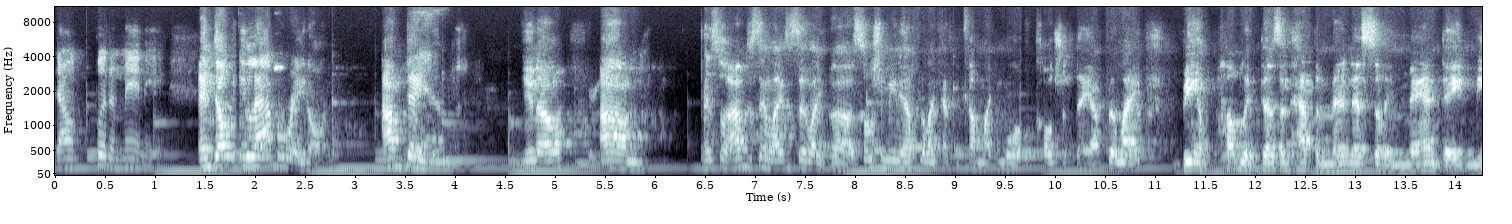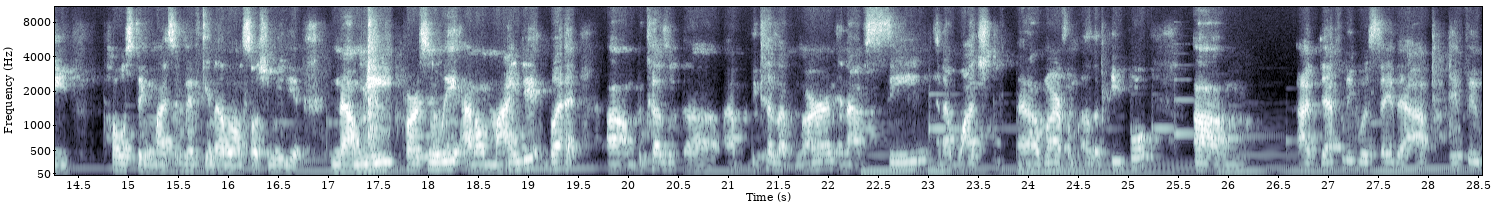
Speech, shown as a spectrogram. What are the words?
don't put them in it. And don't elaborate on it. I'm dating. Yeah. You know, um, and so I'm just saying, like I said, like uh, social media, I feel like has become like more of a cultural thing. I feel like being public doesn't have to necessarily mandate me posting my significant other on social media. Now, me personally, I don't mind it, but um, because uh, I, because I've learned and I've seen and I've watched and I've learned from other people, um, I definitely would say that I, if it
